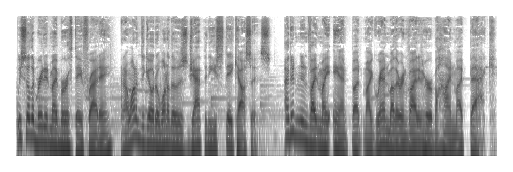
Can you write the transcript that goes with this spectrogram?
We celebrated my birthday Friday, and I wanted to go to one of those Japanese steakhouses. I didn't invite my aunt, but my grandmother invited her behind my back.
